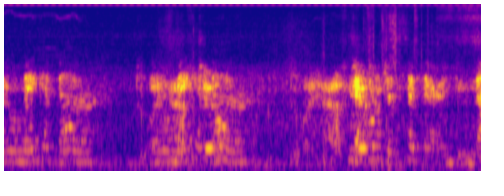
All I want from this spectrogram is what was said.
It'll make it better. Do I It'll have make to? It better. Do I have to? No, just sit there and do nothing.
